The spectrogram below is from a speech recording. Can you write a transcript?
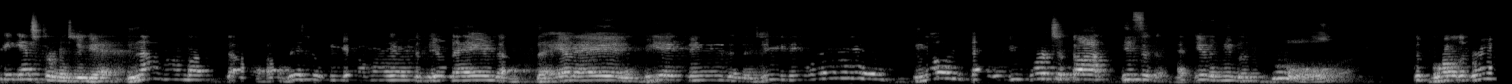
the instruments you get, not how much, uh, instruments you get behind your, your name, the, the MA and the PhDs and the GED, whatever it is. Know that when you worship God, He said, I've given you the tool to grow the ground.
